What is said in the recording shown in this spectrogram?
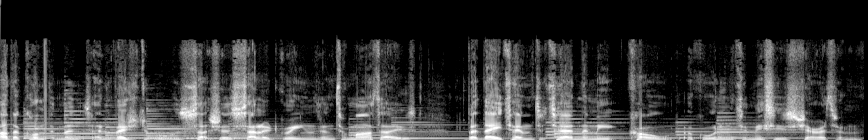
other condiments and vegetables such as salad greens and tomatoes, but they tend to turn the meat cold, according to Mrs. Sheraton.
